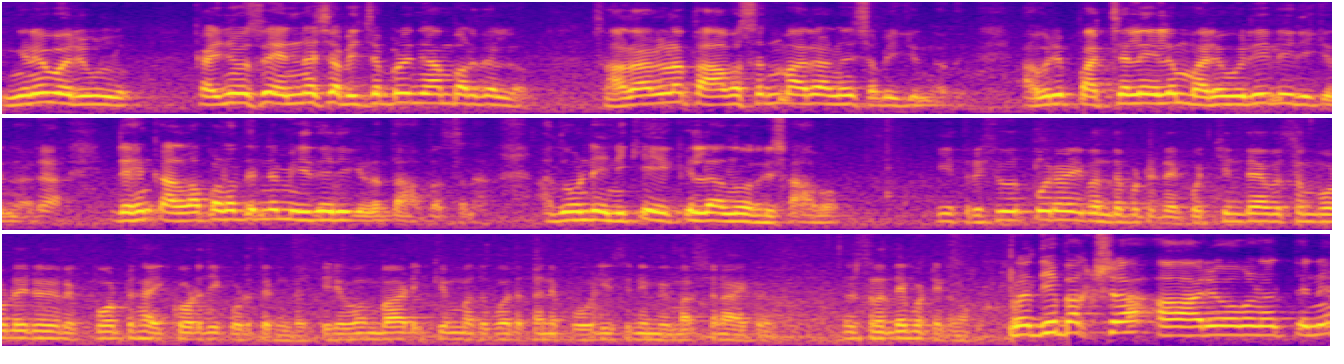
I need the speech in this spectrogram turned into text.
ഇങ്ങനെ വരുള്ളൂ. കഴിഞ്ഞ ദിവസം എന്നെ ശപിച്ചപ്പോഴും ഞാൻ പറഞ്ഞല്ലോ സാധാരണ താപസന്മാരാണ് ശപിക്കുന്നത്. അവർ പച്ചലയിലും മരവുരിയിലും ഇരിക്കുന്നവരാണ് ഇദ്ദേഹം കള്ളപ്പണത്തിന്റെ മീതെ ഇരിക്കുന്ന താമസനാണ് അതുകൊണ്ട് എനിക്ക് ഏക്കില്ല എന്ന് പറയും ശാപം. ഈ തൃശ്ശൂർ പൂരമായി ബന്ധപ്പെട്ടിട്ട് കൊച്ചിൻ ദേവസ്വം ബോർഡ് ഒരു റിപ്പോർട്ട് ഹൈക്കോടതി കൊടുത്തിട്ടുണ്ട്. തിരുവമ്പാടിക്കും അതുപോലെ തന്നെ പോലീസിനും വിമർശനമായിട്ട് ശ്രദ്ധപ്പെട്ടിരുന്നു പ്രതിപക്ഷ ആരോപണത്തിന്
